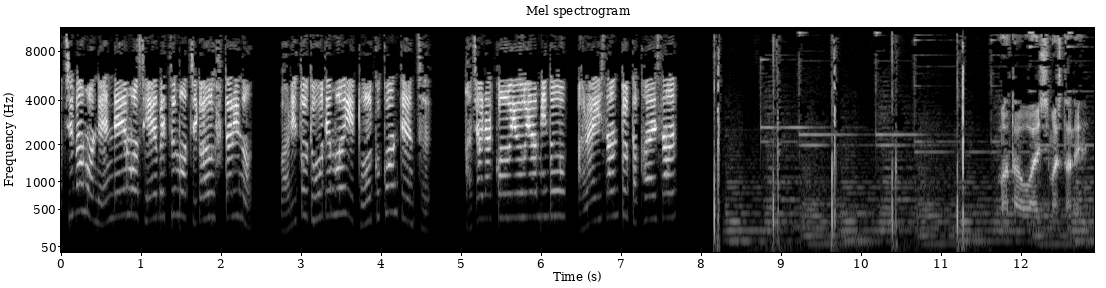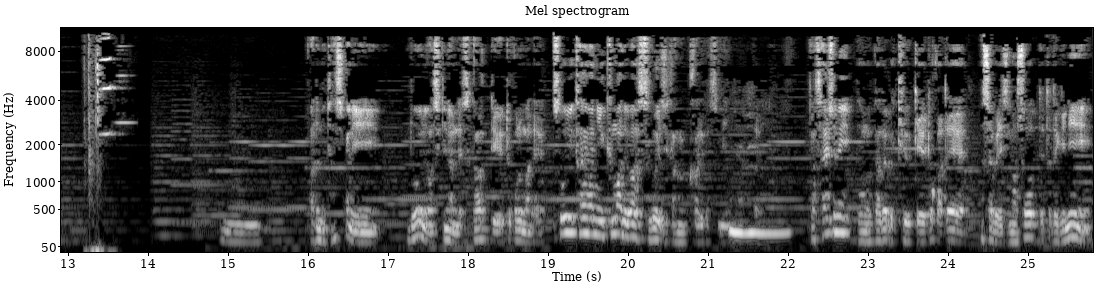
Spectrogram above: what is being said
立場も年齢も性別も違う二人の、割とどうでもいいトークコンテンツ。あじゃらこういう闇堂、新井さんと高井さん。またお会いしましたね。うん。あ、でも確かに、どういうのが好きなんですかっていうところまで、そういう会話に行くまではすごい時間がかかります、みうんな。最初に、この、例えば休憩とかで、おしゃべりしましょうって言った時に、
